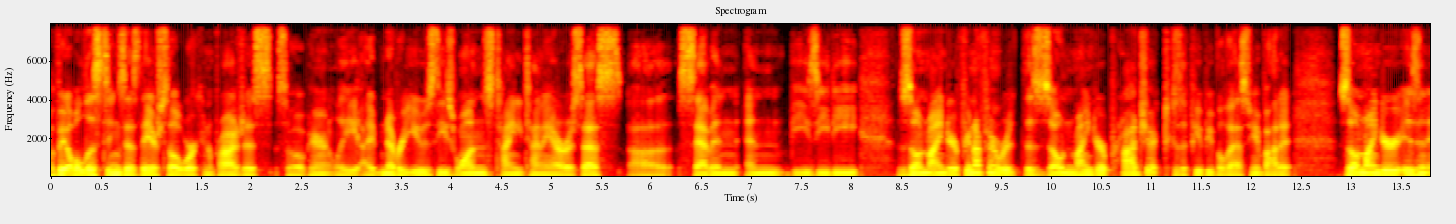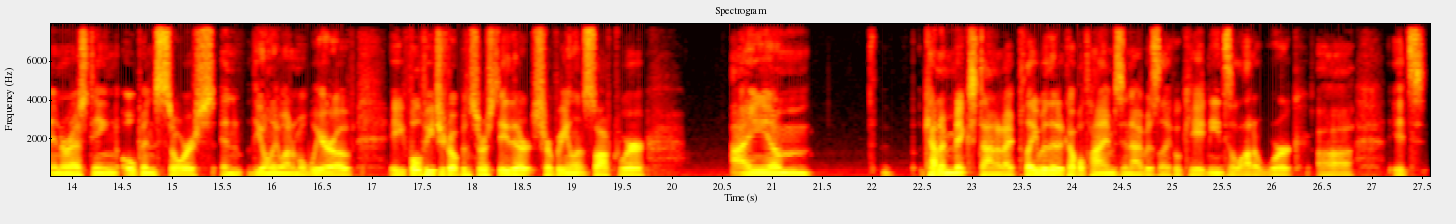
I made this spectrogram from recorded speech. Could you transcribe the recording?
available listings as they are still work in progress. So apparently, I've never used these ones: Tiny Tiny RSS, uh, 7 NBZD, ZoneMinder. If you're not familiar with the ZoneMinder project, because a few people have asked me about it, ZoneMinder is an interesting open source and the only one I'm aware of, a full featured open source data surveillance software I am kind of mixed on it. I played with it a couple times and I was like, okay, it needs a lot of work. Uh, it's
